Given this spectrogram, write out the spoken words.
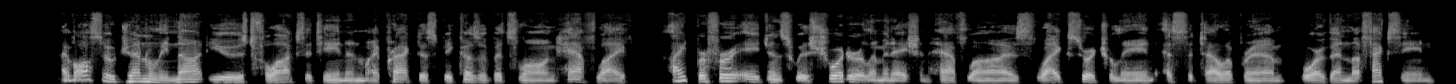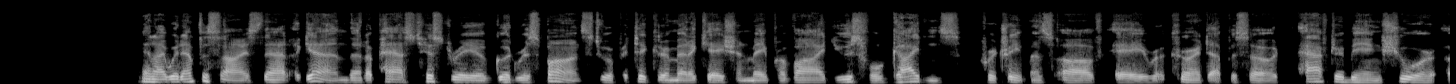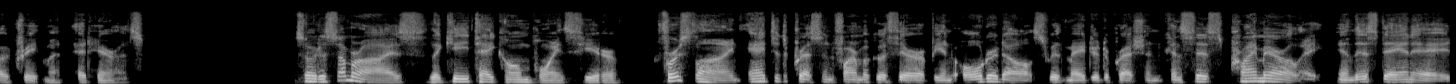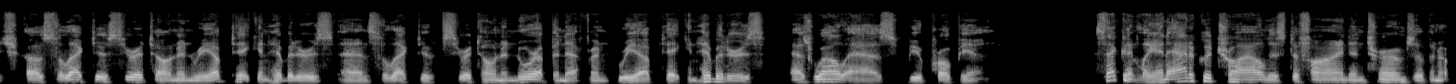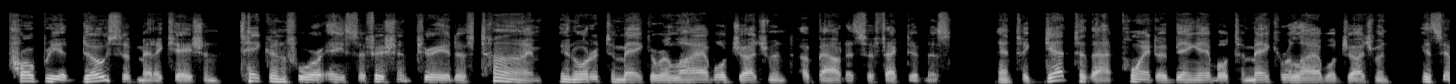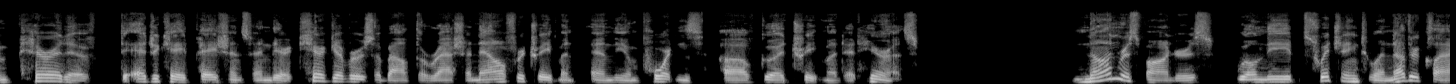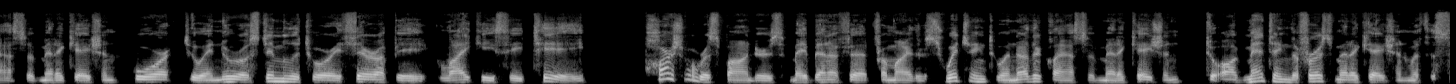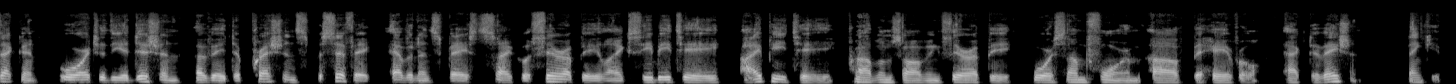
I've also generally not used fluoxetine in my practice because of its long half life. I prefer agents with shorter elimination half lives like sertraline, escitalopram, or venlafaxine and I would emphasize that again, that a past history of good response to a particular medication may provide useful guidance for treatments of a recurrent episode after being sure of treatment adherence. So to summarize the key take home points here, First line antidepressant pharmacotherapy in older adults with major depression consists primarily in this day and age of selective serotonin reuptake inhibitors and selective serotonin norepinephrine reuptake inhibitors, as well as bupropion. Secondly, an adequate trial is defined in terms of an appropriate dose of medication taken for a sufficient period of time in order to make a reliable judgment about its effectiveness. And to get to that point of being able to make a reliable judgment, it's imperative to educate patients and their caregivers about the rationale for treatment and the importance of good treatment adherence. Non responders will need switching to another class of medication or to a neurostimulatory therapy like ECT, partial responders may benefit from either switching to another class of medication, to augmenting the first medication with the second, or to the addition of a depression specific evidence based psychotherapy like CBT, IPT, problem solving therapy, or some form of behavioral activation. Thank you.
